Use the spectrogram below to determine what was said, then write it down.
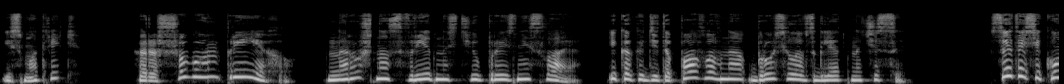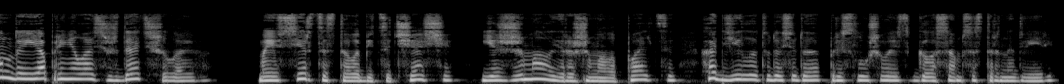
и смотреть. Хорошо бы он приехал, нарочно с вредностью произнесла я, и, как Эдита Павловна, бросила взгляд на часы. С этой секунды я принялась ждать Шилаева. Мое сердце стало биться чаще, я сжимала и разжимала пальцы, ходила туда-сюда, прислушиваясь к голосам со стороны двери.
